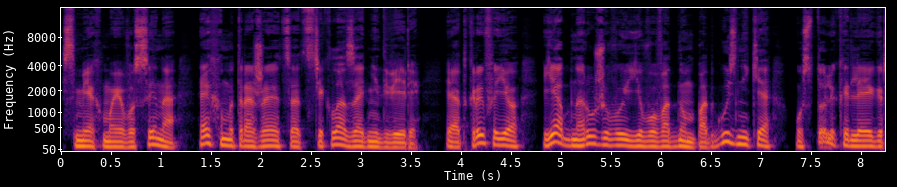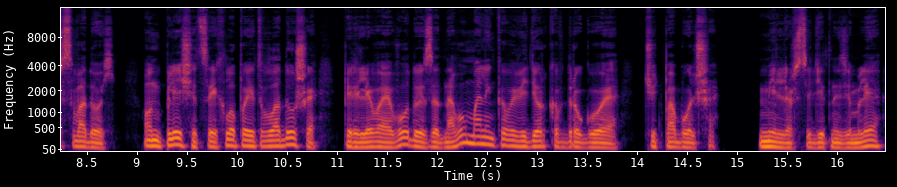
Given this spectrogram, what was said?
Смех моего сына эхом отражается от стекла задней двери, и, открыв ее, я обнаруживаю его в одном подгузнике у столика для игр с водой. Он плещется и хлопает в ладоши, переливая воду из одного маленького ведерка в другое, чуть побольше. Миллер сидит на земле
